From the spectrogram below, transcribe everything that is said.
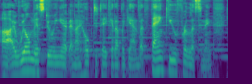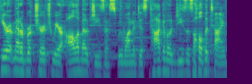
Uh, I will miss doing it, and I hope to take it up again. But thank you for listening. Here at Meadowbrook Church, we are all about Jesus. We want to just talk about Jesus all the time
